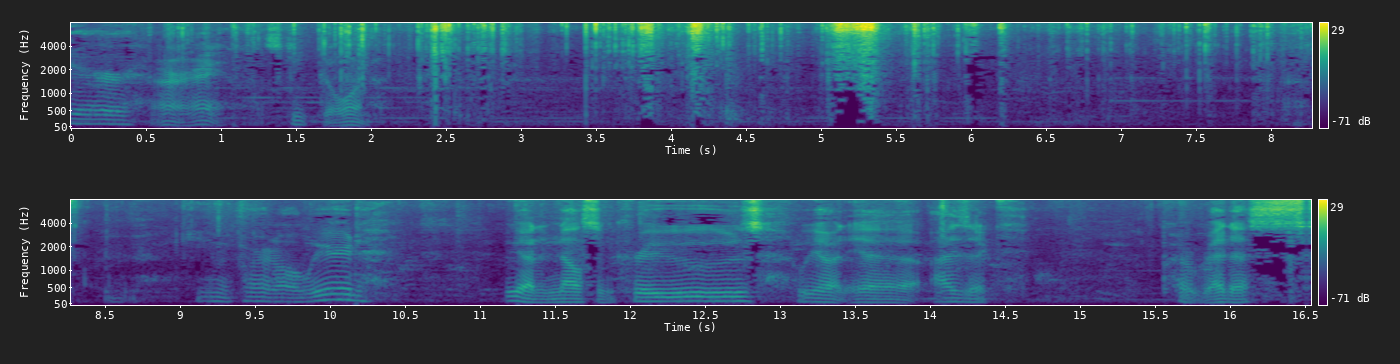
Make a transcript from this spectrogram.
there. Alright, let's keep going. Weird. We got a Nelson Cruz. We got uh, Isaac Paredes,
